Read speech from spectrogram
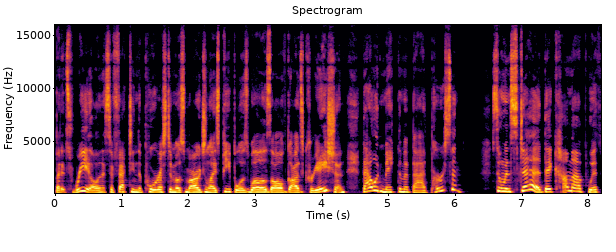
but it's real and it's affecting the poorest and most marginalized people as well as all of God's creation, that would make them a bad person. So instead, they come up with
